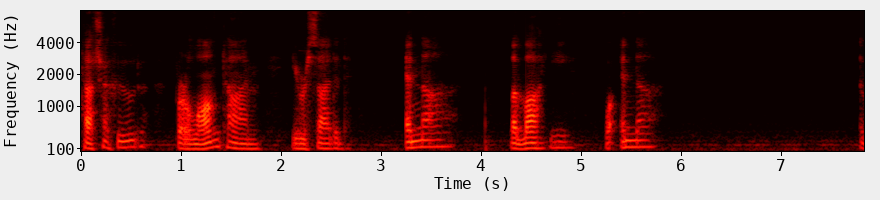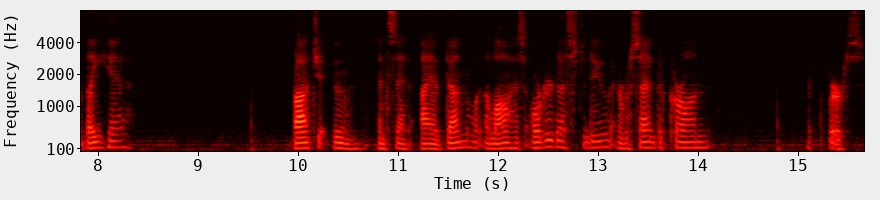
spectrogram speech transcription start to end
Tashahud for a long time, he recited, Inna lillahi wa inna ilayhi raji'un, and said, I have done what Allah has ordered us to do, and recited the Quran, the verse.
